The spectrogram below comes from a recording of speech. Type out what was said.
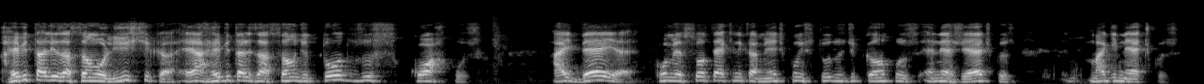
A revitalização holística é a revitalização de todos os corpos. A ideia começou tecnicamente com estudos de campos energéticos magnéticos.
